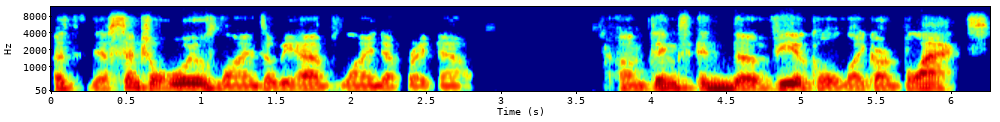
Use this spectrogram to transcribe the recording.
the essential oils lines that we have lined up right now um, things in the vehicle like our blacks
